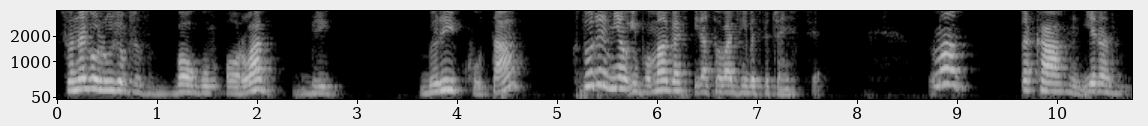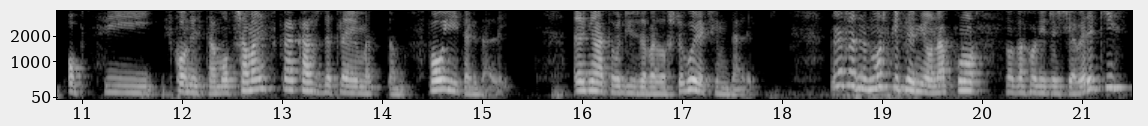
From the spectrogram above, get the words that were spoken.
zwanego ludziom przez bogów orła, Bri, Brikuta, który miał im pomagać i ratować w niebezpieczeństwie. No, taka jedna z opcji, skąd jest ta moc szamańska, każde plemię ma tam swoje i tak dalej. Ale nie ma to dziś za bardzo szczegóły, lecimy dalej. Na przykład nadmorskie plemiona północno-zachodniej części Ameryki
